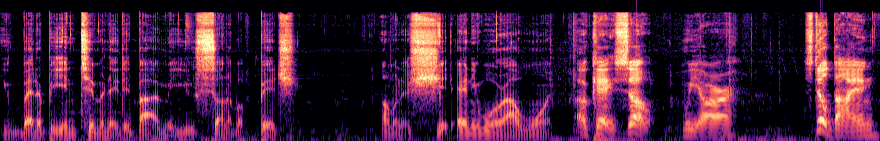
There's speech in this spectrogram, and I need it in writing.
You better be intimidated by me, you son of a bitch. I'm gonna shit anywhere I want. Okay, so we are still dying.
